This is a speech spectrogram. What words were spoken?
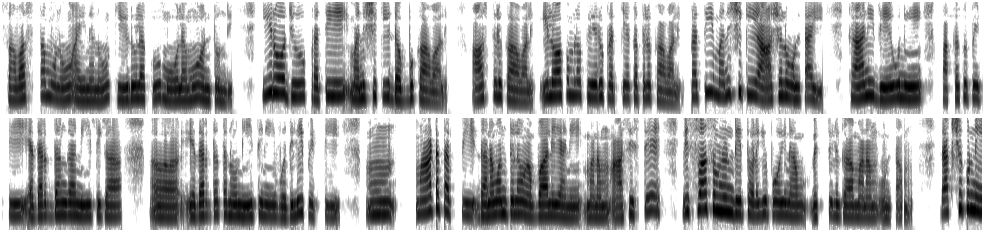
సవస్తమును అయినను కీడులకు మూలము అంటుంది. ఈరోజు ప్రతి మనిషికి డబ్బు కావాలి ఆస్తులు కావాలి ఈ లోకంలో పేరు ప్రత్యేకతలు కావాలి. ప్రతి మనిషికి ఆశలు ఉంటాయి కానీ దేవుని పక్కకు పెట్టి యథార్థంగా నీతిగా యథార్థతను నీతిని వదిలిపెట్టి మాట తప్పి ధనవంతులం అవ్వాలి అని మనం ఆశిస్తే విశ్వాసం నుండి తొలగిపోయిన వ్యక్తులుగా మనం ఉంటాము రక్షకుని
